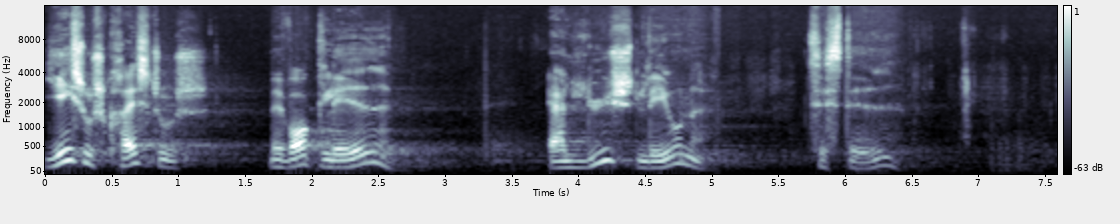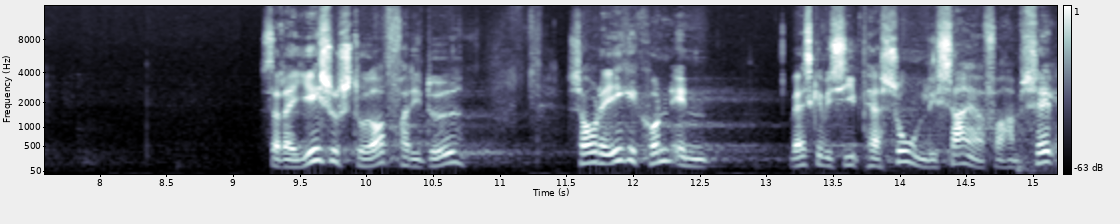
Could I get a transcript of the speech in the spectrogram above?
Jesus Kristus med vor glæde er lys levende til stede. Så da Jesus stod op fra de døde, så var det ikke kun en, hvad skal vi sige, personlig sejr for ham selv.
